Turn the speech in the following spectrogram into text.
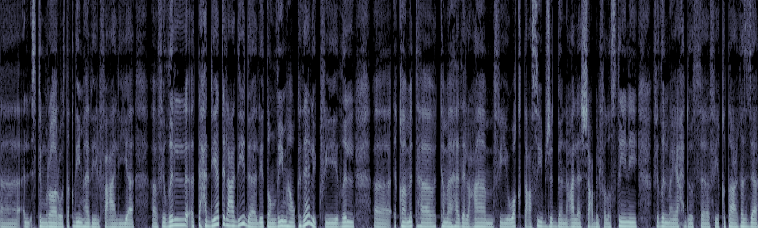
آه، الاستمرار وتقديم هذه الفعالية آه، في ظل التحديات العديدة لتنظيمها وكذلك في في ظل آه، إقامتها كما هذا العام في وقت عصيب جدا على الشعب الفلسطيني في ظل ما يحدث في قطاع غزة،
